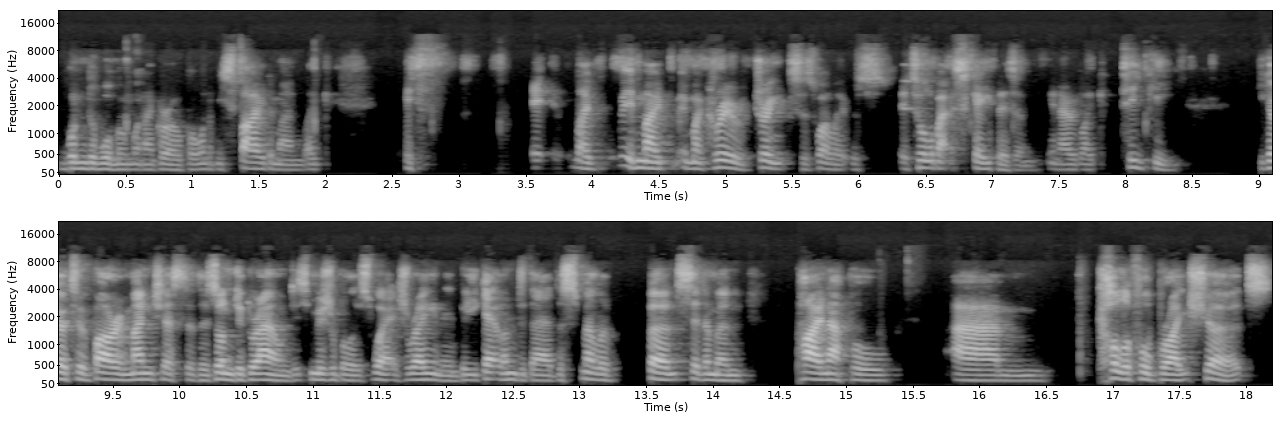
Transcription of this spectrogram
Wonder Woman when I grow up. I want to be Spider Man. Like it's it, like in my in my career of drinks as well. It was it's all about escapism. You know, like tiki. You go to a bar in Manchester. There's underground. It's miserable. It's wet. It's raining. But you get under there. The smell of burnt cinnamon, pineapple, um, colourful bright shirts,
